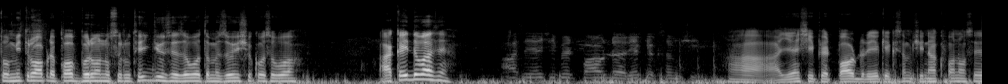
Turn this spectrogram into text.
તો મિત્રો આપણે પગ ભરવાનું શરૂ થઈ ગયું છે. જવો તમે જોઈ શકો છો. આ કઈ દવા છે? આ છે એસી પાવડર એક એક ચમચી. હા એંશી ફેટ પાવડર એક એક ચમચી નાખવાનો છે.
